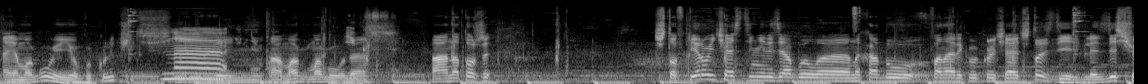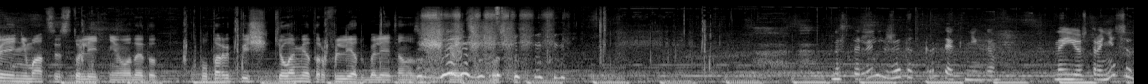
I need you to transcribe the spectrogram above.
А я могу ее выключить? На- Или не- А, могу, могу, да. А она тоже... Что в первой части нельзя было на ходу фонарик выключать, что здесь, блядь? Здесь еще и анимация столетняя, вот этот полторы тысячи километров лет, блядь, она запускается просто. На столе лежит открытая книга. На ее страницах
